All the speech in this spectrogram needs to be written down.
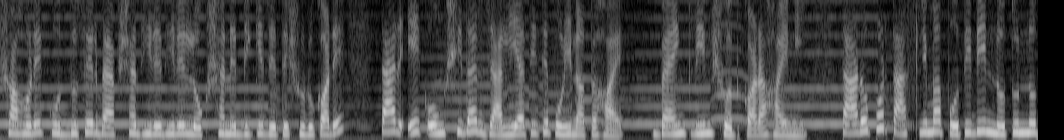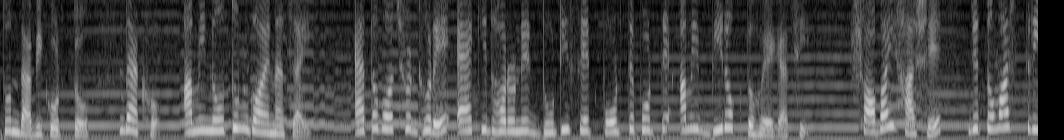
শহরে কুদ্দুসের ব্যবসা ধীরে ধীরে লোকসানের দিকে যেতে শুরু করে, তার এক অংশীদার জালিয়াতিতে পরিণত হয়। ব্যাংক ঋণ শোধ করা হয়নি। তার ওপর তাসলিমা প্রতিদিন নতুন নতুন দাবি করত। দেখো, আমি নতুন গয়না চাই। এত বছর ধরে একই ধরনের দুটি সেট পড়তে পড়তে আমি বিরক্ত হয়ে গেছি। সবাই হাসে যে তোমার স্ত্রী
